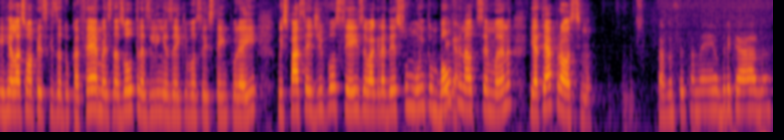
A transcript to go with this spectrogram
em relação à pesquisa do café, mas nas outras linhas aí que vocês têm por aí, o espaço é de vocês. Eu agradeço muito, um bom Obrigada. final de semana e até a próxima. Para você também, obrigada.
